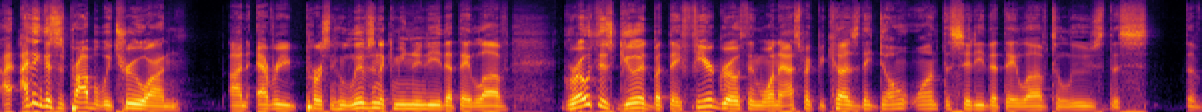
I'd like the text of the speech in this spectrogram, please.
I, I, think this is probably true on on every person who lives in a community that they love. Growth is good but they fear growth in one aspect because they don't want the city that they love to lose this the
